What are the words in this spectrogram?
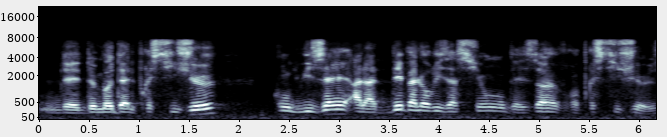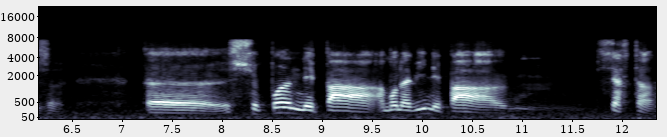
des, de modèles prestigieux conduisait à la dévalorisation des œuvres prestigieuses. Euh, ce point n'est pas, à mon avis, n'est pas certain.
